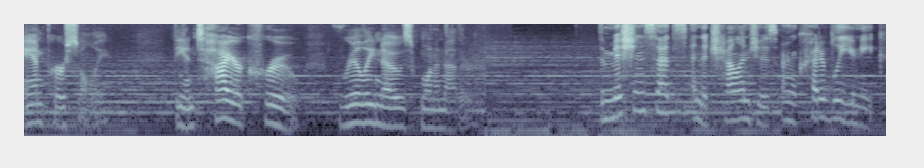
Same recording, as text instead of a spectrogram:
and personally. The entire crew really knows one another. The mission sets and the challenges are incredibly unique.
